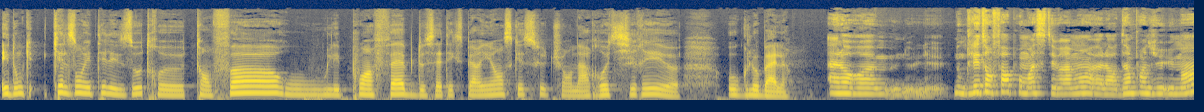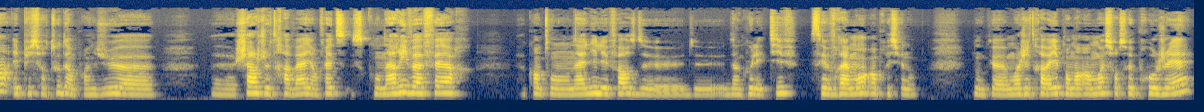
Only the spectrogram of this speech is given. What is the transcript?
Et donc, quels ont été les autres temps forts ou les points faibles de cette expérience? Qu'est-ce que tu en as retiré au global? Alors, euh, donc les temps forts pour moi, c'était vraiment alors d'un point de vue humain et puis surtout d'un point de vue euh, euh, charge de travail. En fait, ce qu'on arrive à faire quand on allie les forces d'un collectif, c'est vraiment impressionnant. Donc moi, j'ai travaillé pendant un mois sur ce projet.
